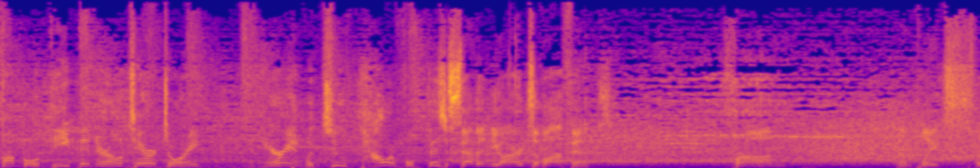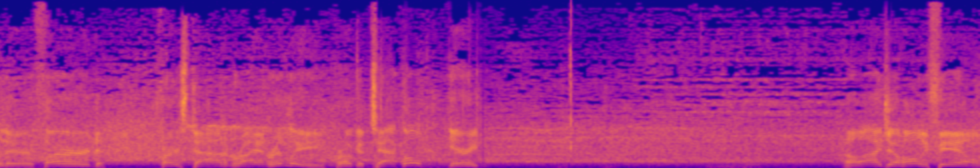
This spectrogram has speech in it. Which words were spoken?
fumble deep in their own territory. And Herrien with two powerful physical. Seven yards of offense. Fromm completes for their third First down, and Riley Ridley broke a tackle. Gary. Elijah Holyfield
